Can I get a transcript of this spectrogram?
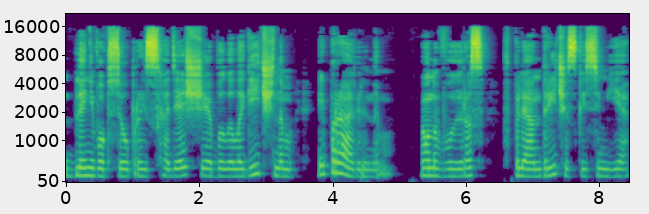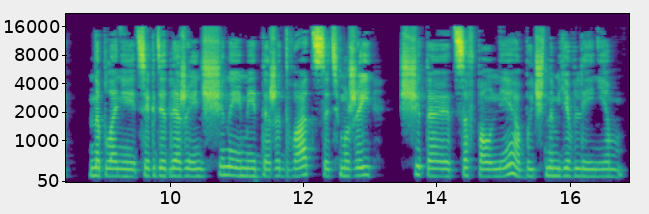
Для него все происходящее было логичным и правильным. Он вырос в плеандрической семье, на планете, где для женщины иметь даже двадцать мужей – считается вполне обычным явлением.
